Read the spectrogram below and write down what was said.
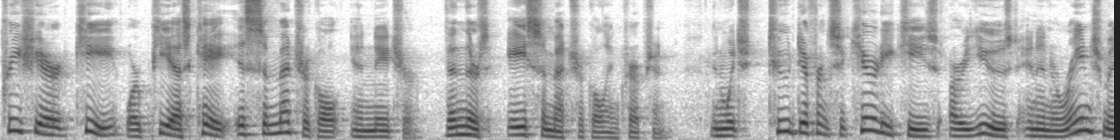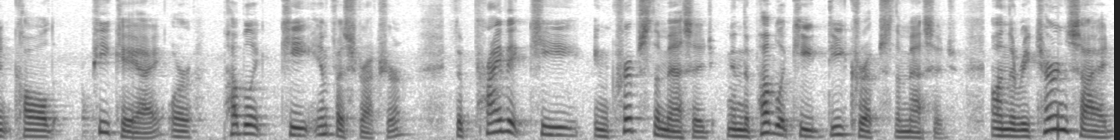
Pre-shared key, or PSK, is symmetrical in nature. Then there's asymmetrical encryption in which two different security keys are used in an arrangement called PKI, or Public Key Infrastructure. The private key encrypts the message and the public key decrypts the message. On the return side,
